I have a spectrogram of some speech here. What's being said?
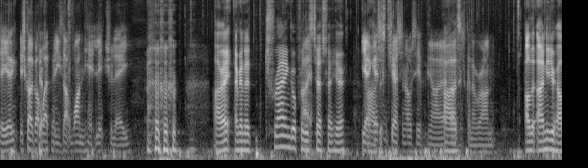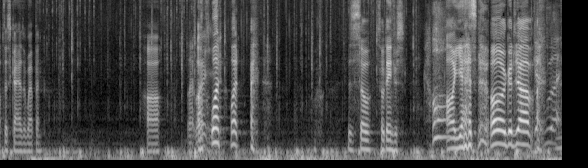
Do you? This guy got Yeah. a weapon. He's like one hit, literally. All right, I'm gonna try and go for this chest right here. Yeah, Ah, get just- some chest and I'll see if you know Ah, guy's that's- just gonna run. I'll, I need your help. This guy has a weapon. Uh, Wait, oh, what? What? this is so so dangerous. Oh, Oh yes. Oh, good job. get wrecked.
